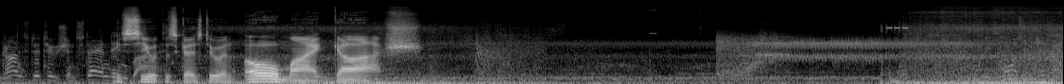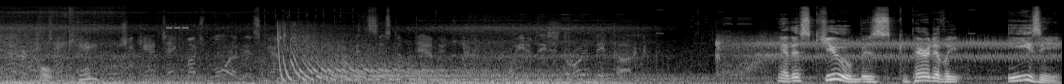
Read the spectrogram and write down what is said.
Constitution standing You see what this guy's doing. Oh my gosh. Okay. She can't take much more of this, Captain. Weapon system damaged. We have destroyed the target. Yeah, this cube is comparatively easy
